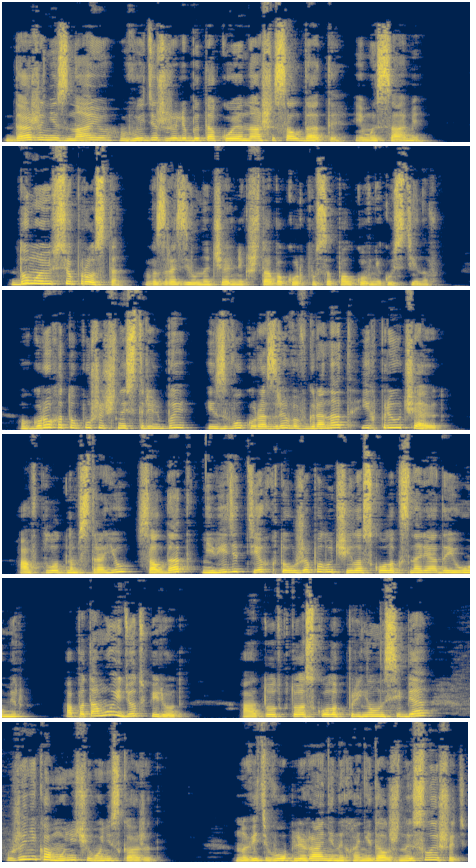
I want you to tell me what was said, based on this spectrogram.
Даже не знаю, выдержали бы такое наши солдаты и мы сами». «Думаю, все просто», – возразил начальник штаба корпуса полковник Устинов. К грохоту пушечной стрельбы и звуку разрывов гранат их приучают, а в плотном строю солдат не видит тех, кто уже получил осколок снаряда и умер, а потому идет вперед. А тот, кто осколок принял на себя, уже никому ничего не скажет. Но ведь вопли раненых они должны слышать,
